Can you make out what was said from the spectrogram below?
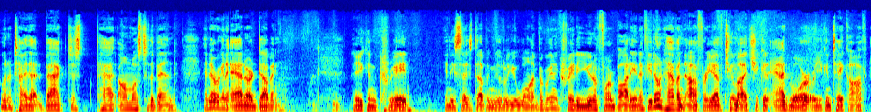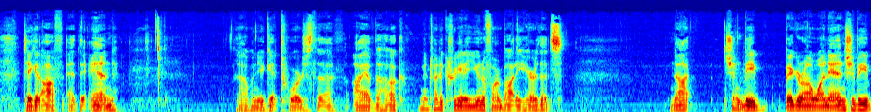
You want to tie that back just pat almost to the bend and now we're going to add our dubbing. Now you can create any size dubbing noodle you want but we're going to create a uniform body and if you don't have enough or you have too much you can add more or you can take off take it off at the end uh, when you get towards the eye of the hook I'm going to try to create a uniform body here that's not, shouldn't be bigger on one end, should be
